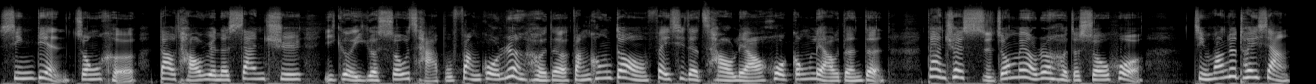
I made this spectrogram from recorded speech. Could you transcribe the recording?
新店、中和到桃园的山区，一个一个搜查，不放过任何的防空洞、废弃的草寮或公寮等等，但却始终没有任何的收获。警方就推想。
